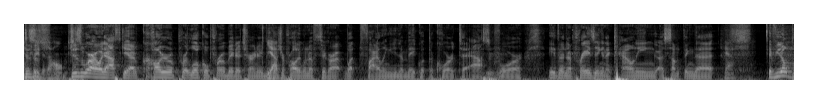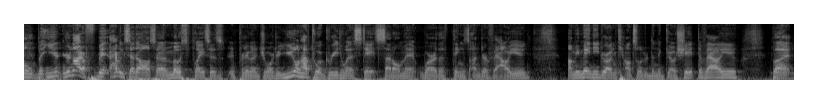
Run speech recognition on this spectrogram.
This is, this is where I would ask you, call your pro- local probate attorney because Yeah. you're probably going to figure out what filing you need to make with the court to ask Mm-hmm. for either an appraising, an accounting, uh, something that. Yeah. If you don't, but you're, not. a- Having said also in most places, in particular in Georgia, you don't have to agree to an estate settlement where the thing's undervalued. Um, you may need your own counsel to negotiate the value, but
